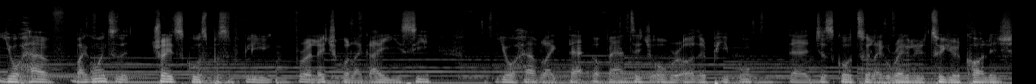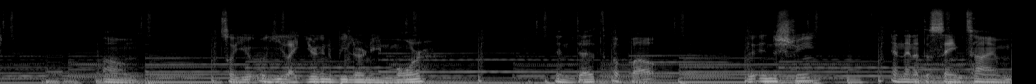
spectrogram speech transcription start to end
you'll have by going to the trade school specifically for electrical like IEC, you'll have like that advantage over other people that just go to like regular two year college. Um so you, you like you're gonna be learning more in depth about the industry and then at the same time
